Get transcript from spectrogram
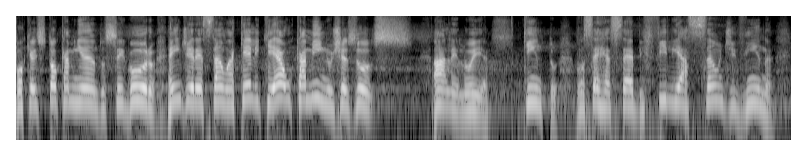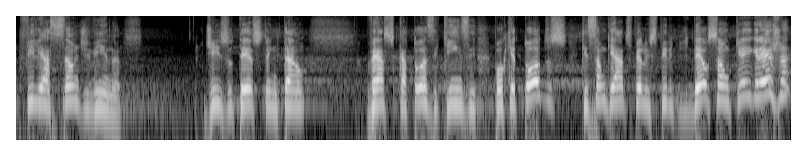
porque eu estou caminhando seguro em direção àquele que é o caminho, Jesus. Aleluia. Quinto, você recebe filiação divina, filiação divina. Diz o texto então, verso 14 e 15, porque todos que são guiados pelo Espírito de Deus são o que, igreja?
